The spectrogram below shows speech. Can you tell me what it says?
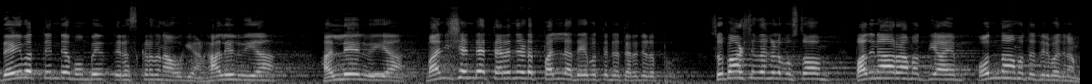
ദൈവത്തിന്റെ മുമ്പിൽ തിരസ്കൃതനാവുകയാണ്. ഹാലേൽ ലുയ്യ ഹല്ലേൽ ലുയ്യ മനുഷ്യന്റെ തിരഞ്ഞെടുപ്പല്ല ദൈവത്തിന്റെ തിരഞ്ഞെടുപ്പ്. സുഭാഷിതങ്ങളുടെ പുസ്തകം പതിനാറാം അധ്യായം ഒന്നാമത്തെ തിരുവചനം.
